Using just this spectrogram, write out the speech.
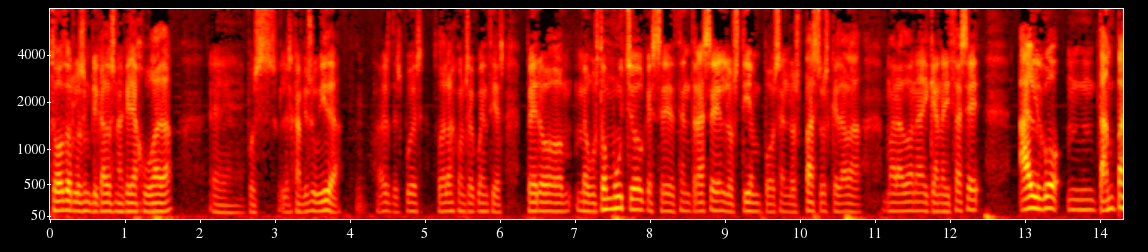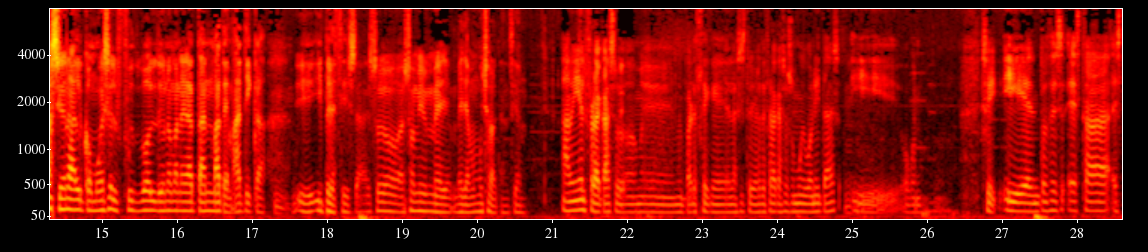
todos los implicados en aquella jugada eh, pues les cambió su vida, ¿sabes? Después, todas las consecuencias. Pero me gustó mucho que se centrase en los tiempos, en los pasos que daba Maradona y que analizase algo mm, tan pasional como es el fútbol de una manera tan matemática y, y precisa. Eso, eso a mí me, me llamó mucho la atención. A mí el fracaso, me, me parece que las historias de fracaso son muy bonitas y, o bueno, sí, y entonces esta, es-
